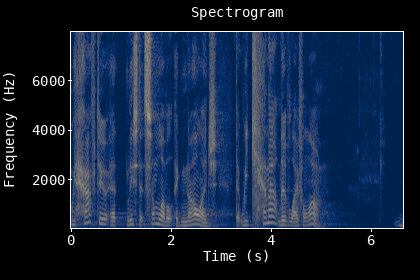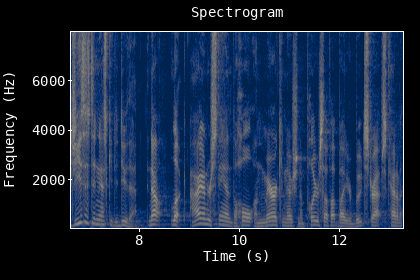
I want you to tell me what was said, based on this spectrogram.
we have to, at least at some level, acknowledge that we cannot live life alone. Jesus didn't ask you to do that. Now, look, I understand the whole American notion of pull yourself up by your bootstraps kind of. A,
